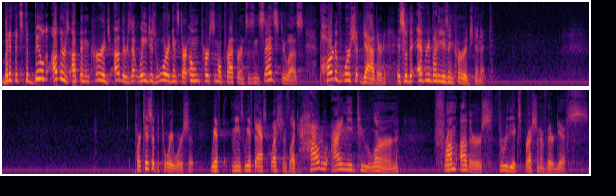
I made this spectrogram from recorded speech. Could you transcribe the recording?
But if it's to build others up and encourage others, that wages war against our own personal preferences and says to us, part of worship gathered is so that everybody is encouraged in it. Participatory worship we have to, means we have to ask questions like how do I need to learn from others through the expression of their gifts?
